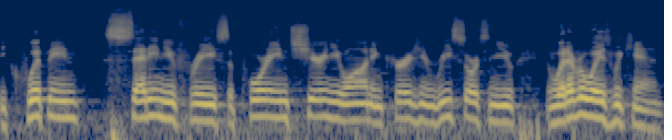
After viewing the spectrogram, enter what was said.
equipping, setting you free, supporting, cheering you on, encouraging, resourcing you in whatever ways we can,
